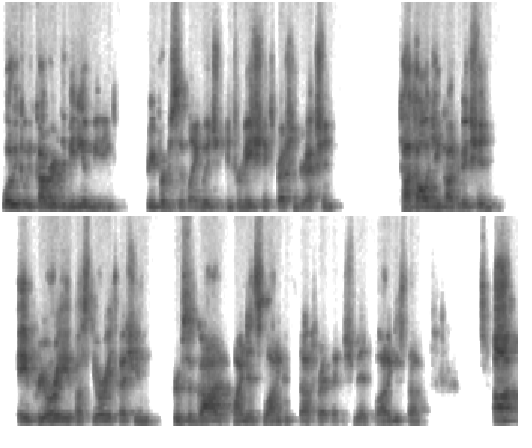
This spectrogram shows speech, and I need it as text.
What we, we've covered the meaning of meaning, three purposes of language, information, expression, direction, tautology and contradiction, a priori, a posteriori, especially in proofs of God, Aquinas, a lot of good stuff, right? Like Schmidt, a lot of good stuff. Uh,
